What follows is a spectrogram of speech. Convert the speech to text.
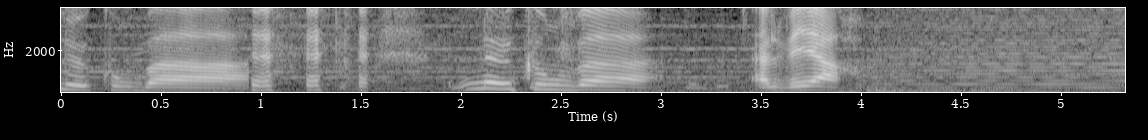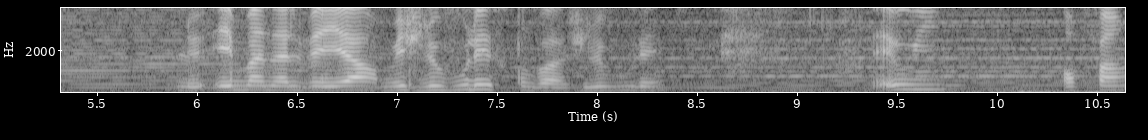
Le combat, le combat, Alvear. Le Eman Alvear, mais je le voulais ce combat, je le voulais. Eh oui, enfin.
